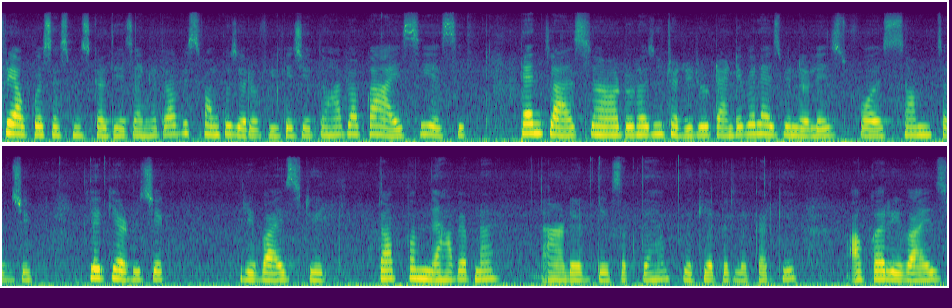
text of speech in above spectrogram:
फ्री आपको असेसमेंट्स कर दिए जाएँगे। तो आप इस फॉर्म को ज़रूर फिल कीजिए। तो यहाँ पर आपका I C S C tenth class two thousand twenty two time table has been released for some subject click किया टू चेक रिवाइज डेट तो आप हम यहाँ पे अपना डेट देख सकते हैं। क्लिक हियर पे क्लिक करके। आपका रिवाइज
